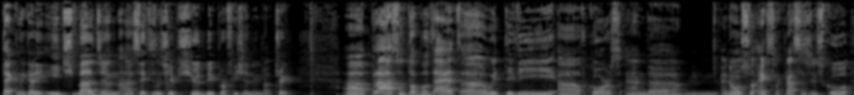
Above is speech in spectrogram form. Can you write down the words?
technically each belgian uh, citizenship should be proficient in all three. Uh, plus on top of that uh, with tv uh, of course and um, and also extra classes in school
